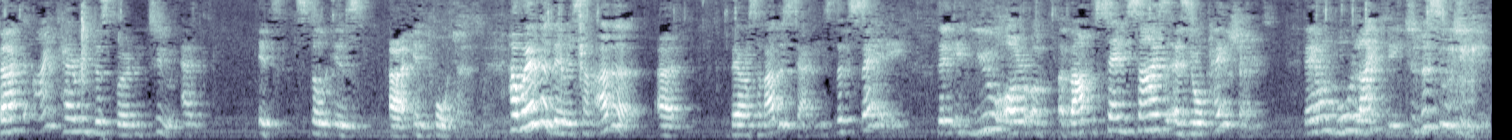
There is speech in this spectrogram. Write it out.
but I carry this burden too, and it still is uh, important. However, there is some other, uh, there are some other studies that say that if you are about the same size as your patient, they are more likely to listen to you.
